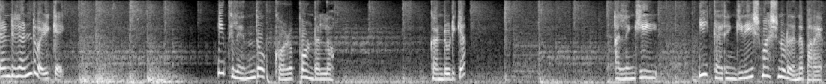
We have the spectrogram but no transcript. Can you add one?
രണ്ട് രണ്ട് വഴിക്കായി. ഇതിലെന്തോ കുഴപ്പമുണ്ടല്ലോ. കണ്ടുപിടിക്കാം. അല്ലെങ്കിൽ ഈ കാര്യം ഗിരീഷ് മാഷിനോട് തന്നെ പറയാം.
